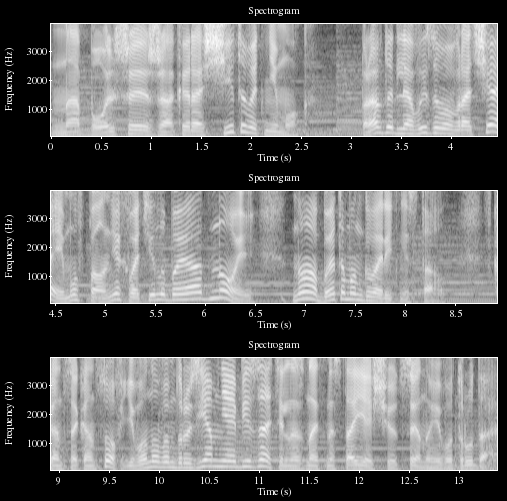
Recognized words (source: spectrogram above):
На большее Жак и рассчитывать не мог. Правда, для вызова врача ему вполне хватило бы и одной, но об этом он говорить не стал. В конце концов, его новым друзьям не обязательно знать настоящую цену его труда,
